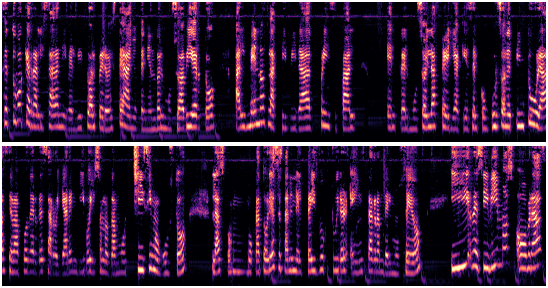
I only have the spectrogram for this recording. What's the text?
se tuvo que realizar a nivel virtual, pero este año teniendo el museo abierto, al menos la actividad principal entre el museo y la feria, que es el concurso de pintura, se va a poder desarrollar en vivo y eso nos da muchísimo gusto. Las convocatorias están en el Facebook, Twitter e Instagram del museo y recibimos obras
